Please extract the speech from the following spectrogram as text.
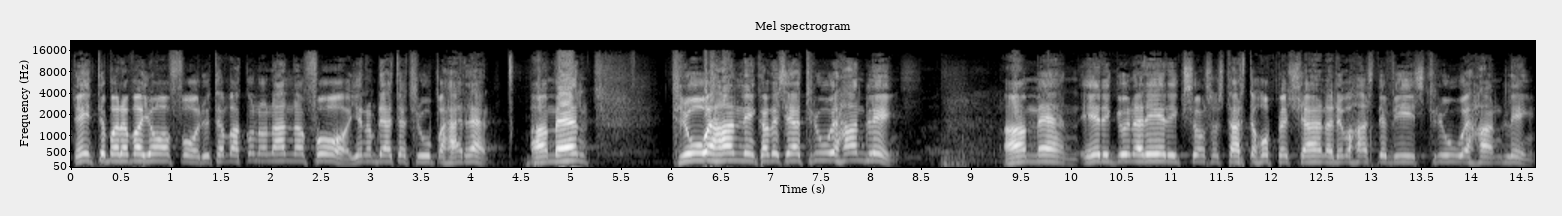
Det är inte bara vad jag får, utan vad kan någon annan få genom det att jag tror på Herren. Amen. Tro är handling, kan vi säga tro är handling? Amen. Erik Gunnar Eriksson som startade Hoppets Kärna, det var hans devis, tro är handling.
